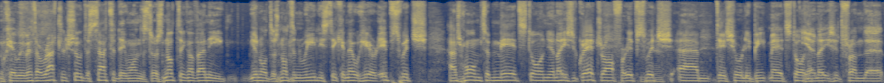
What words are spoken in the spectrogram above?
Okay, we better rattle through the Saturday ones. There's nothing of any, you know, there's nothing really sticking out here. Ipswich at home to Maidstone United. Great draw for Ipswich. Um, they surely beat Maidstone Yep. United from the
